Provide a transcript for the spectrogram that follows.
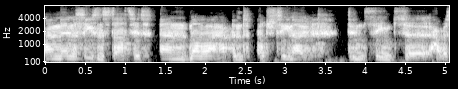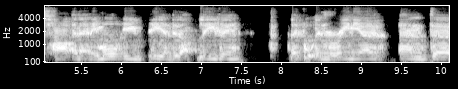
and then the season started, and none of that happened. Pochettino didn't seem to have his heart in it anymore. He he ended up leaving. They brought in Mourinho, and uh,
